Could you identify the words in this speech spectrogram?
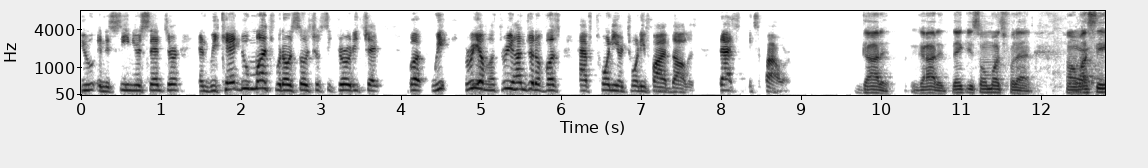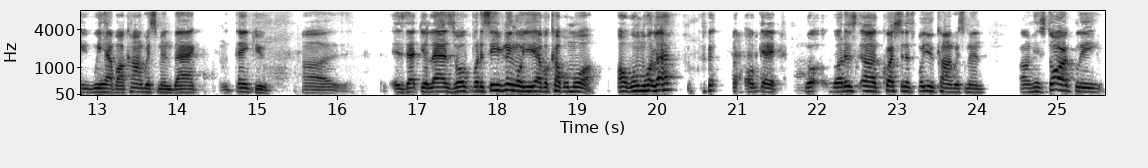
you in the senior center, and we can't do much with our social security check, but we three of 300 of us have 20 or $25. That speaks power. Got it. Got it. Thank you so much for that. Um, I see we have our congressman back. Thank you. Uh, is that your last vote for this evening, or you have a couple more? Oh, one more left? okay. Well, well, this uh, question is for you, Congressman. Um, historically,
